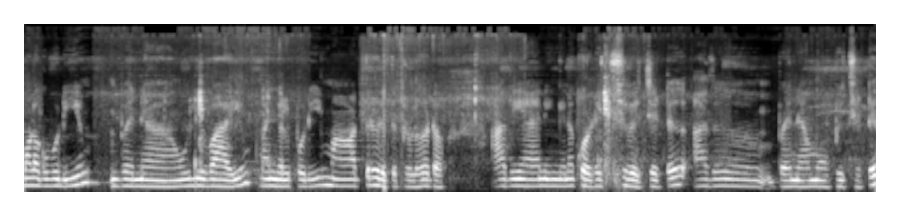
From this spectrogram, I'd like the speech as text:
മുളക് പൊടിയും പിന്നെ ഉലുവായും മഞ്ഞൾപ്പൊടിയും മാത്രമേ എടുത്തിട്ടുള്ളൂ കേട്ടോ. അത് ഞാൻ ഇങ്ങനെ കുഴച്ച് വെച്ചിട്ട് അത് പിന്നെ മൂപ്പിച്ചിട്ട്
